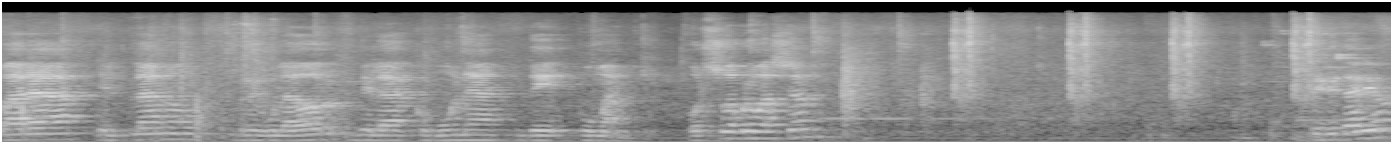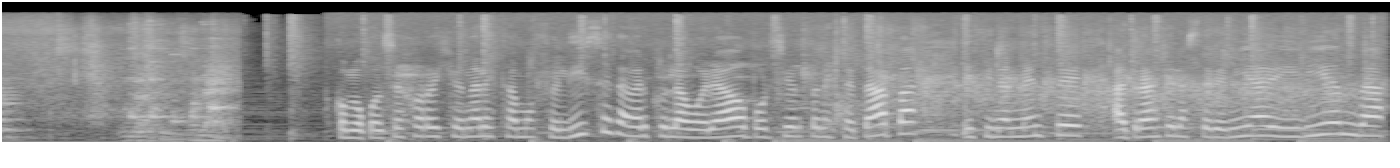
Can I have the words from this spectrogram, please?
para el plano regulador de la comuna de Pumanque. Por su aprobación. Secretario. Como Consejo Regional estamos felices de haber colaborado, por cierto, en esta etapa y finalmente a través de la Serenía de Vivienda,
